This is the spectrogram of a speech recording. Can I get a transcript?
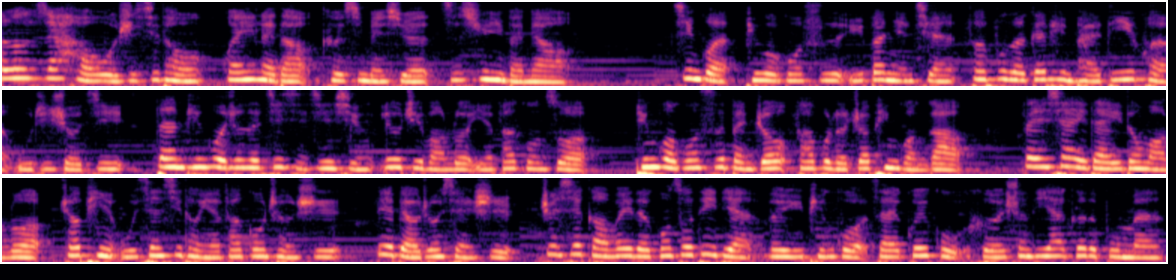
Hello，大家好，我是西彤，欢迎来到科技美学资讯一百秒。尽管苹果公司于半年前发布了该品牌第一款 5G 手机，但苹果正在积极进行 6G 网络研发工作。苹果公司本周发布了招聘广告，为下一代移动网络招聘无线系统研发工程师。列表中显示，这些岗位的工作地点位于苹果在硅谷和圣地亚哥的部门。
